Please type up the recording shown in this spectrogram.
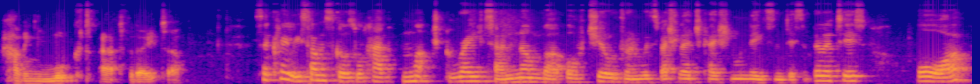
having looked at the data? So clearly some schools will have much greater number of children with special educational needs and disabilities or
